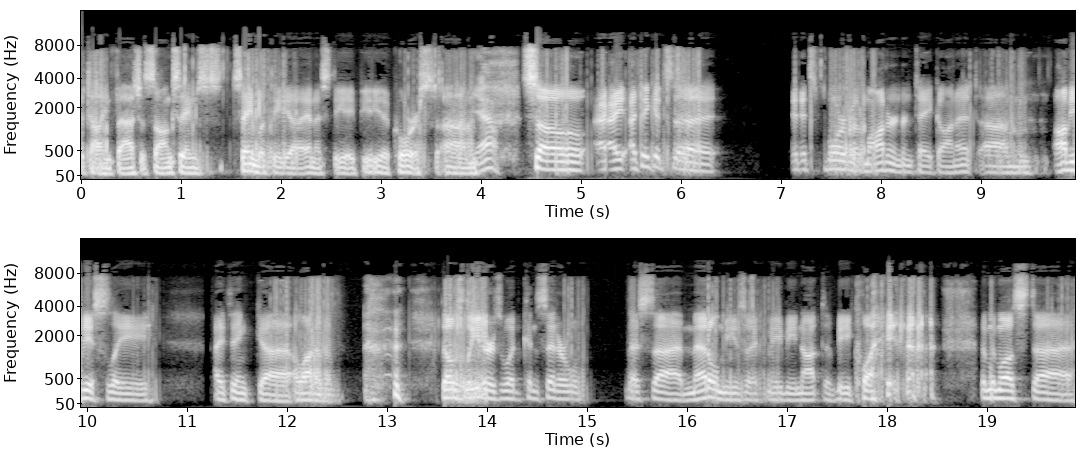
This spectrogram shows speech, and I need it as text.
Italian fascist songs. Same same with the uh, NSDAP of course. Um, yeah. so I, I think it's a it's more of a modern take on it. Um, obviously I think a lot of those leaders would consider this uh, metal music maybe not to be quite the most uh,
